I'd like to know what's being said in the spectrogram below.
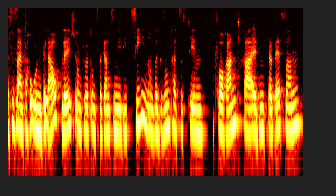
das ist einfach unglaublich und wird unsere ganze Medizin, unser Gesundheitssystem vorantreiben, verbessern.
